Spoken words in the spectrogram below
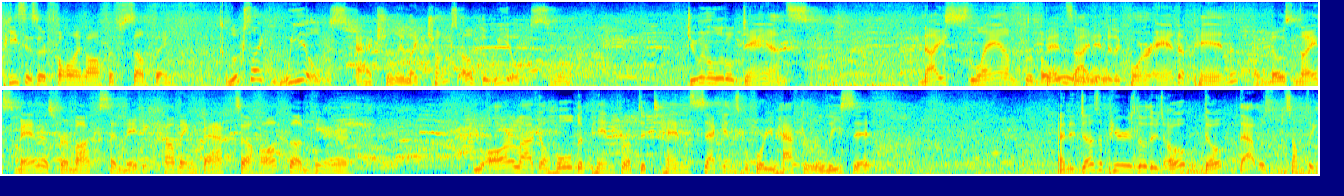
Pieces are falling off of something. Looks like wheels, actually, like chunks of the wheels. Hmm. Doing a little dance. Nice slam from Bed Side Ooh. into the corner and a pin. And those nice manners for Moccasin maybe coming back to haunt them here. You are allowed to hold a pin for up to 10 seconds before you have to release it. And it does appear as though there's, oh, nope, that was something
